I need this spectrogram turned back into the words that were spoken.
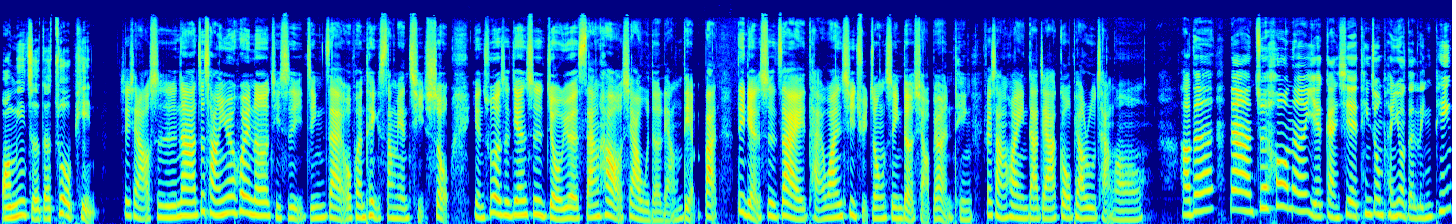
王明哲的作品。谢谢老师。那这场音乐会呢，其实已经在 OpenTix 上面起售，演出的时间是九月三号下午的两点半，地点是在台湾戏曲中心的小表演厅，非常欢迎大家购票入场哦。好的，那最后呢，也感谢听众朋友的聆听。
